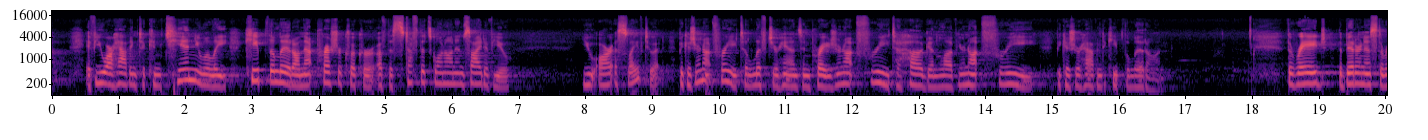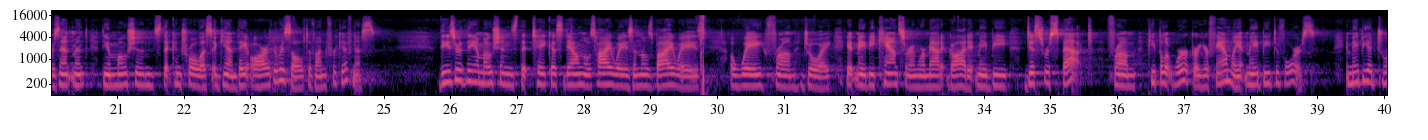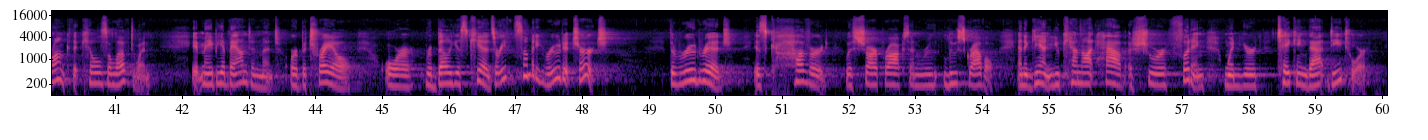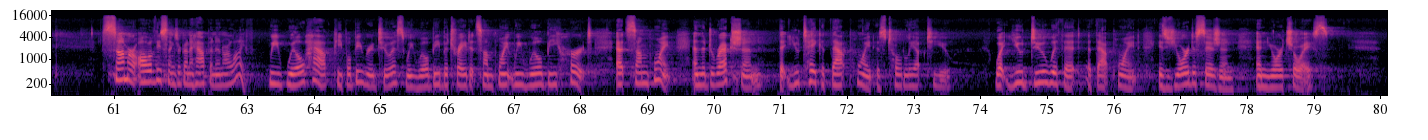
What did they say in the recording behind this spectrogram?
If you are having to continually keep the lid on that pressure cooker of the stuff that's going on inside of you, you are a slave to it because you're not free to lift your hands in praise. You're not free to hug and love. You're not free because you're having to keep the lid on. The rage, the bitterness, the resentment, the emotions that control us, again, they are the result of unforgiveness. These are the emotions that take us down those highways and those byways away from joy. It may be cancer and we're mad at God. It may be disrespect from people at work or your family. It may be divorce. It may be a drunk that kills a loved one. It may be abandonment or betrayal or rebellious kids, or even somebody rude at church. The Rude Ridge is covered with sharp rocks and loose gravel. And again, you cannot have a sure footing when you're taking that detour. Some or all of these things are going to happen in our life. We will have people be rude to us. We will be betrayed at some point. We will be hurt at some point. And the direction that you take at that point is totally up to you. What you do with it at that point is your decision and your choice.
